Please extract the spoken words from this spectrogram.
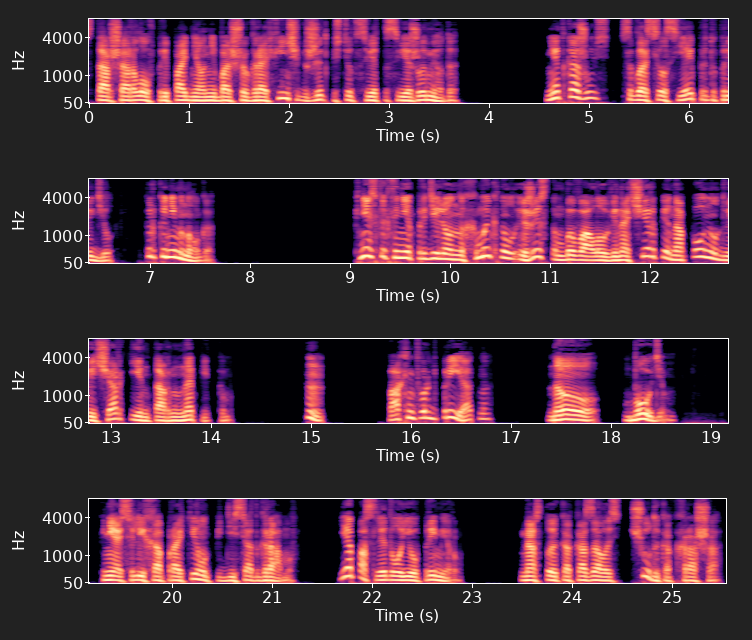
Старший Орлов приподнял небольшой графинчик с жидкостью цвета свежего меда. «Не откажусь», — согласился я и предупредил. «Только немного». Князь как-то неопределенно хмыкнул и жестом бывалого виночерпия наполнил две чарки янтарным напитком. «Хм, пахнет вроде приятно». «Ну, будем». Князь лихо опрокинул 50 граммов. Я последовал его примеру. Настойка оказалась чудо как хороша.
